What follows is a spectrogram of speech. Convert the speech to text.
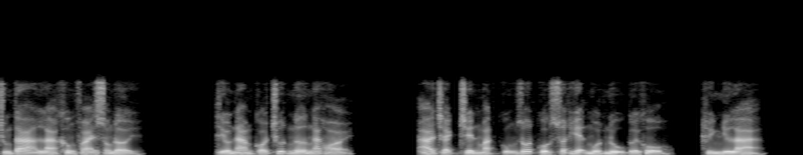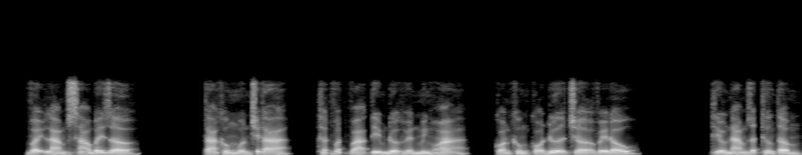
chúng ta là không phải xong đời. Tiểu nam có chút ngơ ngác hỏi. A trạch trên mặt cũng rốt cuộc xuất hiện một nụ cười khổ, hình như là, vậy làm sao bây giờ? Ta không muốn chết ta, thật vất vả tìm được huyền minh hoa, còn không có đưa trở về đâu. Tiểu nam rất thương tâm.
